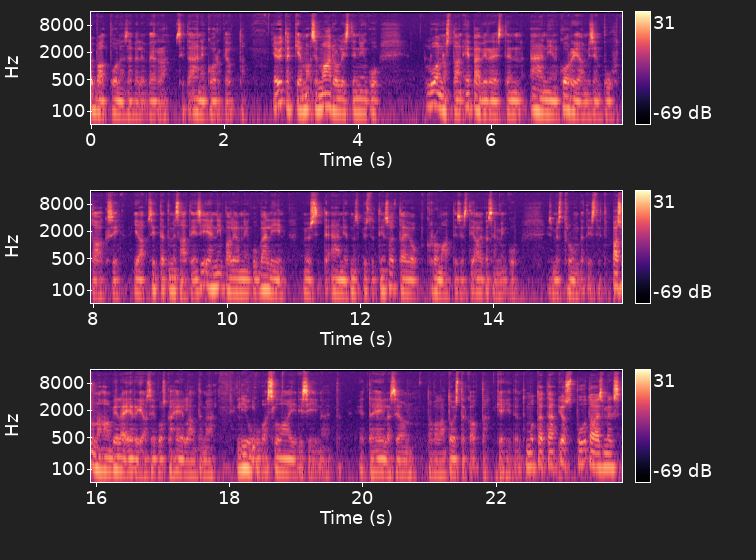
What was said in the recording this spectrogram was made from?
about puolen sävelen verran sitä äänen korkeutta. Ja yhtäkkiä se mahdollisti niin kuin luonnostaan epävireisten äänien korjaamisen puhtaaksi. Ja sitten, että me saatiin siihen niin paljon niin kuin väliin myös sitten ääniä, että me pystyttiin soittamaan jo kromaattisesti aikaisemmin kuin esimerkiksi trumpetistit. Pasunahan on vielä eri asia, koska heillä on tämä liukuva slaidi siinä, että, että heillä se on tavallaan toista kautta kehitelty. Mutta että jos puhutaan esimerkiksi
